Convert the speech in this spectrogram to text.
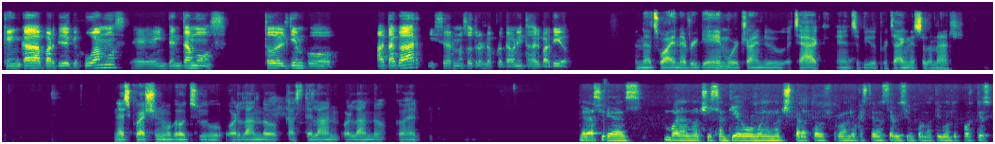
que en cada partido que jugamos eh, intentamos todo el tiempo atacar y ser nosotros los protagonistas del partido. And that's why in every game we're trying to attack and to be the protagonist of the match. Next question will go to Orlando Castellan. Orlando, go ahead. Gracias. Buenas noches, Santiago. Buenas noches para todos. Orlando Castellán, Servicio Informativo en Deportes.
